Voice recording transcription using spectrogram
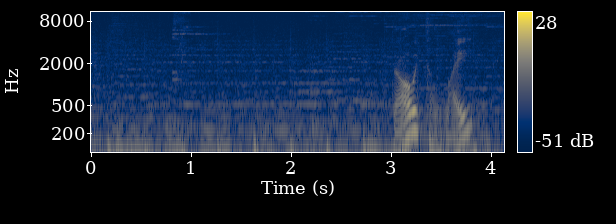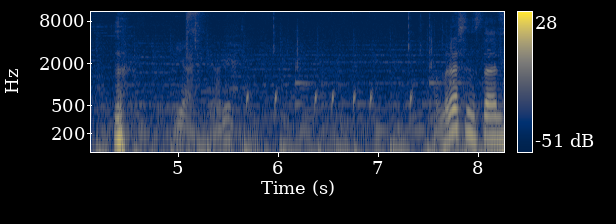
They're always to light? yeah, Luminescence then.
